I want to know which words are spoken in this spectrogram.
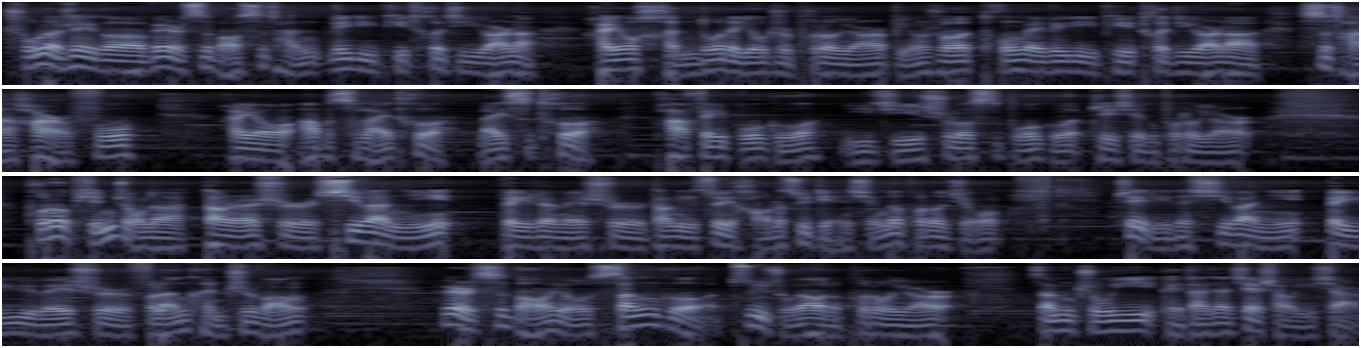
除了这个威尔斯堡斯坦 VDP 特级园呢，还有很多的优质葡萄园，比如说同为 VDP 特级园的斯坦哈尔夫，还有阿布斯莱特、莱斯特、帕菲伯格以及施罗斯伯格这些个葡萄园。葡萄品种呢，当然是西万尼，被认为是当地最好的、最典型的葡萄酒。这里的西万尼被誉为是弗兰肯之王。威尔茨堡有三个最主要的葡萄园，咱们逐一给大家介绍一下。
